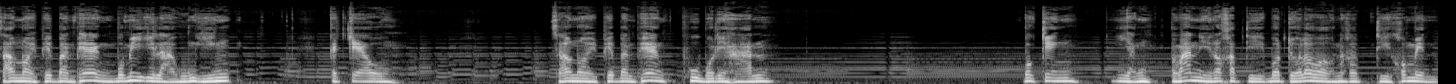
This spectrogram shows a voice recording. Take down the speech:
สาวหน่อยเพชรบานแพงบ่มีอีหลาหุงอิงกระแจว สาวหน่อยเพชรบันแพงผู้บริหารบอกเก่งอหย่างประมาณนี้เนาะครับที่บอสโจเล่าเอานะครับที่คอมเมนต์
